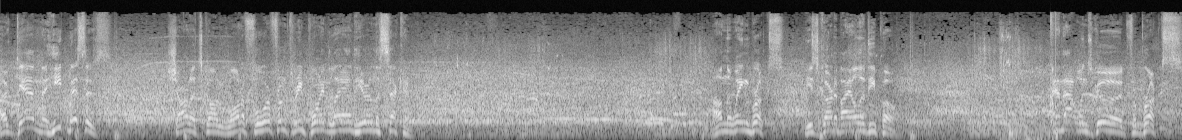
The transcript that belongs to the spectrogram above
Again, the Heat misses. Charlotte's gone one of four from three-point land here in the second. On the wing, Brooks. He's guarded by Oladipo. And that one's good for Brooks.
